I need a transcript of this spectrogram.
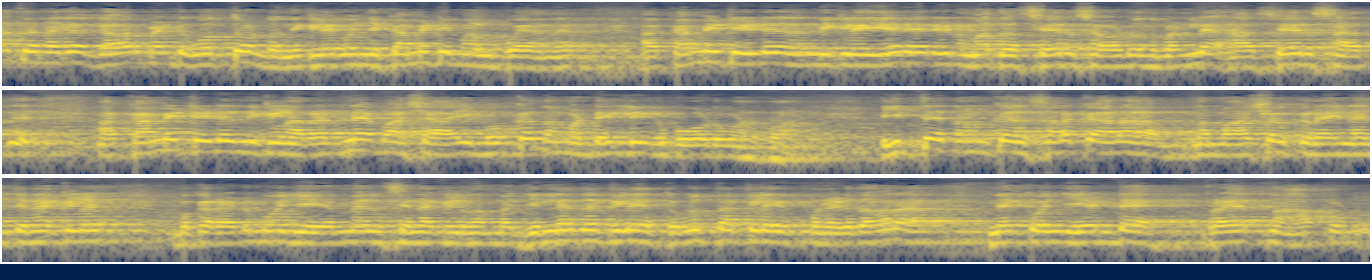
ಆತನಾಗ ಗವರ್ಮೆಂಟ್ ಒತ್ತೊಂಡು. ನಿಕ್ಲೆ ಒಂಜಿ ಕಮಿಟಿ ಮಲ್ಪೋಯಾನೆ ಆ ಕಮಿಟಿ ಹಿಡಿದು ನಿಕ್ಲೆ ಏರೇರಿನ ಮತ ಸೇರ್ಸಾವಡು ಅಂತ ಬಂದ್ಲೆ. ಆ ಸೇರಿಸಾದ ಆ ಕಮಿಟಿ ಹಿಡಿದು ನಿಕ್ಲ ರಡ್ಡನೇ ಭಾಷೆ ಆಯ್ ಬೊಕ್ಕ ನಮ್ಮ ಡೆಲ್ಲಿಗೆ ಬೋರ್ಡ್ ಮಾಡ್ಪಣ ಇತ್ತೆ ನಮ್ಗೆ ಸರ್ಕಾರ, ನಮ್ಮ ಅಶೋಕ್ ರೈನಂಚಿನಕ್ಲು ಬೊಕ್ಕ ರಡ್ ಮೂಜಿ ಎಂ ಎಲ್ ಸಿನಕ್ಲು ನಮ್ಮ ಜಿಲ್ಲೆದಕ್ಲೆ, ತುಳುತಕ್ಲೆ ನೆಕ್ ಒಂಜಿ ಎಡ್ಡೆ ಪ್ರಯತ್ನ ಆಪುಡು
